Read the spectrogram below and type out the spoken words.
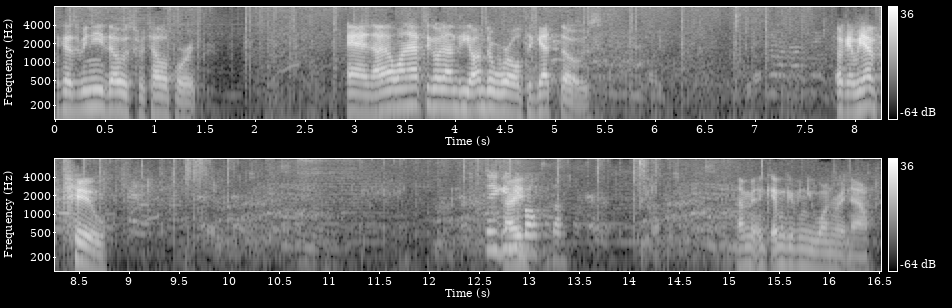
Because we need those for teleport. And I don't want to have to go down to the underworld to get those. Okay, we have two. So you give me I- both of them. I'm, I'm giving you one right now.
